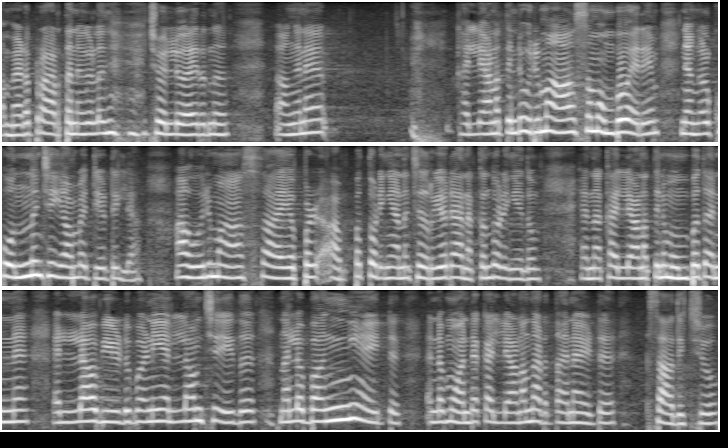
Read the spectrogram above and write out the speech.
അമ്മയുടെ പ്രാർത്ഥനകൾ ചൊല്ലുമായിരുന്നു. അങ്ങനെ കല്യാണത്തിന്റെ ഒരു മാസം മുമ്പ് വരെയും ഞങ്ങൾക്കൊന്നും ചെയ്യാൻ പറ്റിയിട്ടില്ല. ആ ഒരു മാസമായപ്പോൾ അപ്പം തുടങ്ങിയാണ് ചെറിയൊരു അനക്കം തുടങ്ങിയതും. എന്നാൽ കല്യാണത്തിന് മുമ്പ് തന്നെ എല്ലാ വീട് പണിയെല്ലാം ചെയ്ത് നല്ല ഭംഗിയായിട്ട് എന്റെ മോന്റെ കല്യാണം നടത്താനായിട്ട് സാധിച്ചു.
